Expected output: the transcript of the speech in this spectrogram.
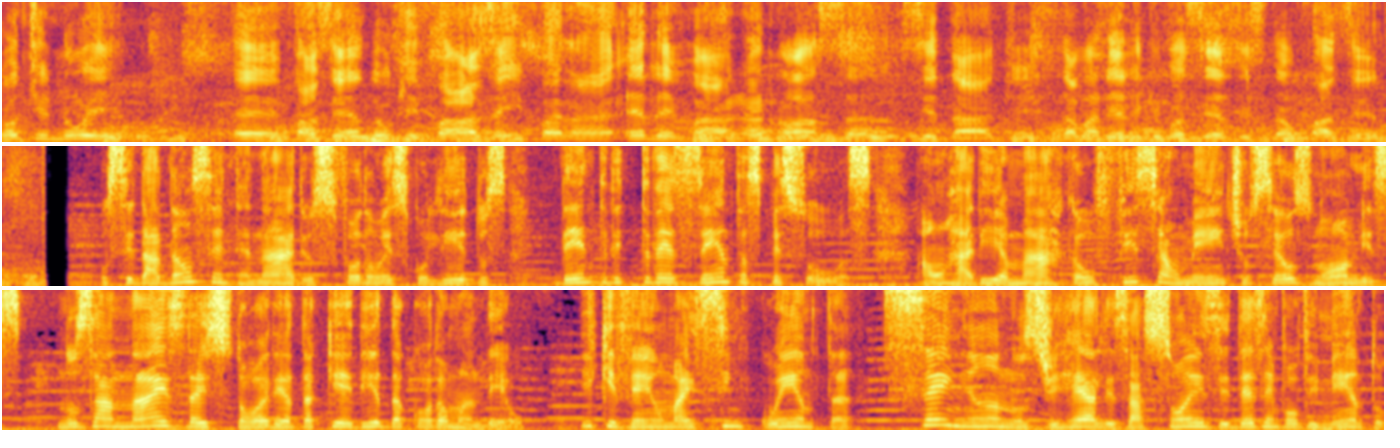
continuem é, fazendo o que fazem para elevar a nossa cidade da maneira que vocês estão fazendo. Os cidadãos centenários foram escolhidos dentre 300 pessoas. A honraria marca oficialmente os seus nomes nos anais da história da querida Coromandel e que venham mais 50, 100 anos de realizações e desenvolvimento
